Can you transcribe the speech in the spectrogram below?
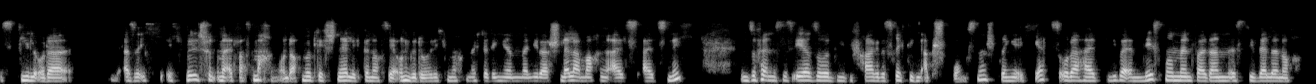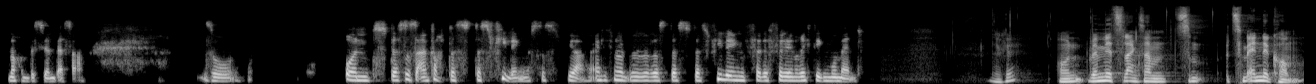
Stil oder also ich, ich will schon immer etwas machen und auch möglichst schnell. Ich bin auch sehr ungeduldig. Ich möchte Dinge immer lieber schneller machen als, als nicht. Insofern ist es eher so die, die Frage des richtigen Absprungs. Ne? Springe ich jetzt oder halt lieber im nächsten Moment, weil dann ist die Welle noch, noch ein bisschen besser. So. Und das ist einfach das, das Feeling. Das ist ja eigentlich nur das, das, das Feeling für, für den richtigen Moment. Okay. Und wenn wir jetzt langsam zum, zum Ende kommen,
